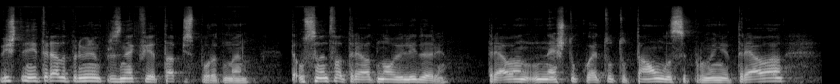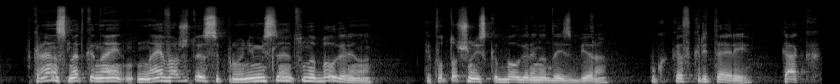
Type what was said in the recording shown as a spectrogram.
вижте, ние трябва да преминем през някакви етапи, според мен. Освен това, трябват нови лидери. Трябва нещо, което тотално да се промени. Трябва, в крайна сметка, най- най-важното е да се промени мисленето на българина. Какво точно иска българина да избира? По какъв критерий? Как?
